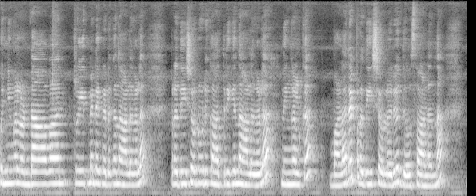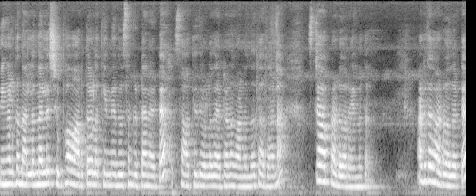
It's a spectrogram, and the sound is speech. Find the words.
കുഞ്ഞുങ്ങളുണ്ടാവാൻ ട്രീറ്റ്മെന്റ് ഒക്കെ എടുക്കുന്ന ആളുകൾ പ്രതീക്ഷയോടുകൂടി കാത്തിരിക്കുന്ന ആളുകൾ നിങ്ങൾക്ക് വളരെ പ്രതീക്ഷയുള്ളൊരു ദിവസമാണെന്ന് നിങ്ങൾക്ക് നല്ല നല്ല ശുഭവാർത്തകളൊക്കെ ഇന്നേ ദിവസം കിട്ടാനായിട്ട് സാധ്യതയുള്ളതായിട്ടാണ് കാണുന്നത്. അതാണ് സ്റ്റാർ കാർഡ് പറയുന്നത്. അടുത്ത കാർഡ് വന്നിട്ട്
